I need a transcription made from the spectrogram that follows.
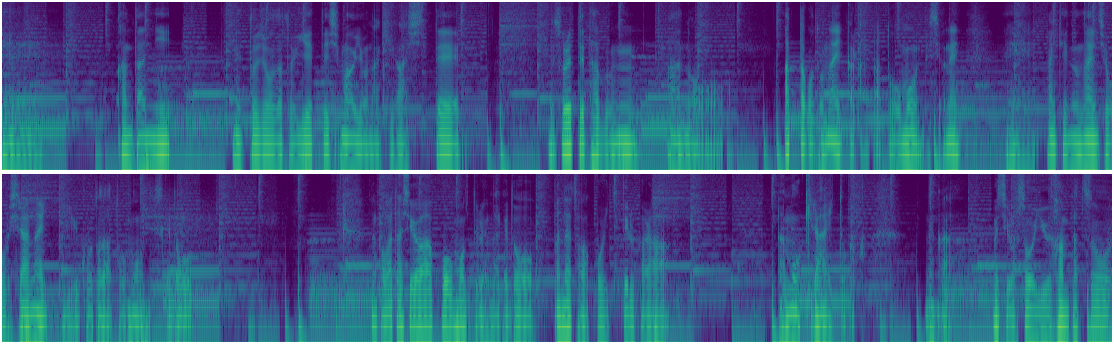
えー、簡単にネット上だと言えてしまうような気がしてでそれって多分あの会ったことないからだと思うんですよね。えー、相手の内情を知らないっていうことだと思うんですけどなんか私はこう思ってるんだけどあなたはこう言ってるからあもう嫌いとかなんかむしろそういう反発を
